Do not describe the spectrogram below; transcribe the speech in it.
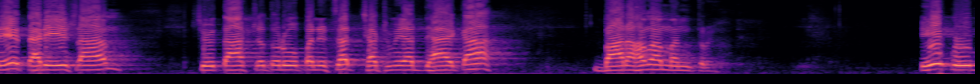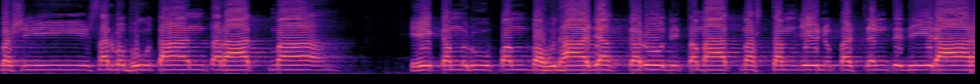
नेतरेशम श्वेता चतुरोपनिषद छठवें अध्याय का बारहवा मंत्र। एको बशी सर्वभूतांतरात्मा एकम रूपम बहुधा करोदि तमात्मस्तम ये पश्यंत धीरा।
